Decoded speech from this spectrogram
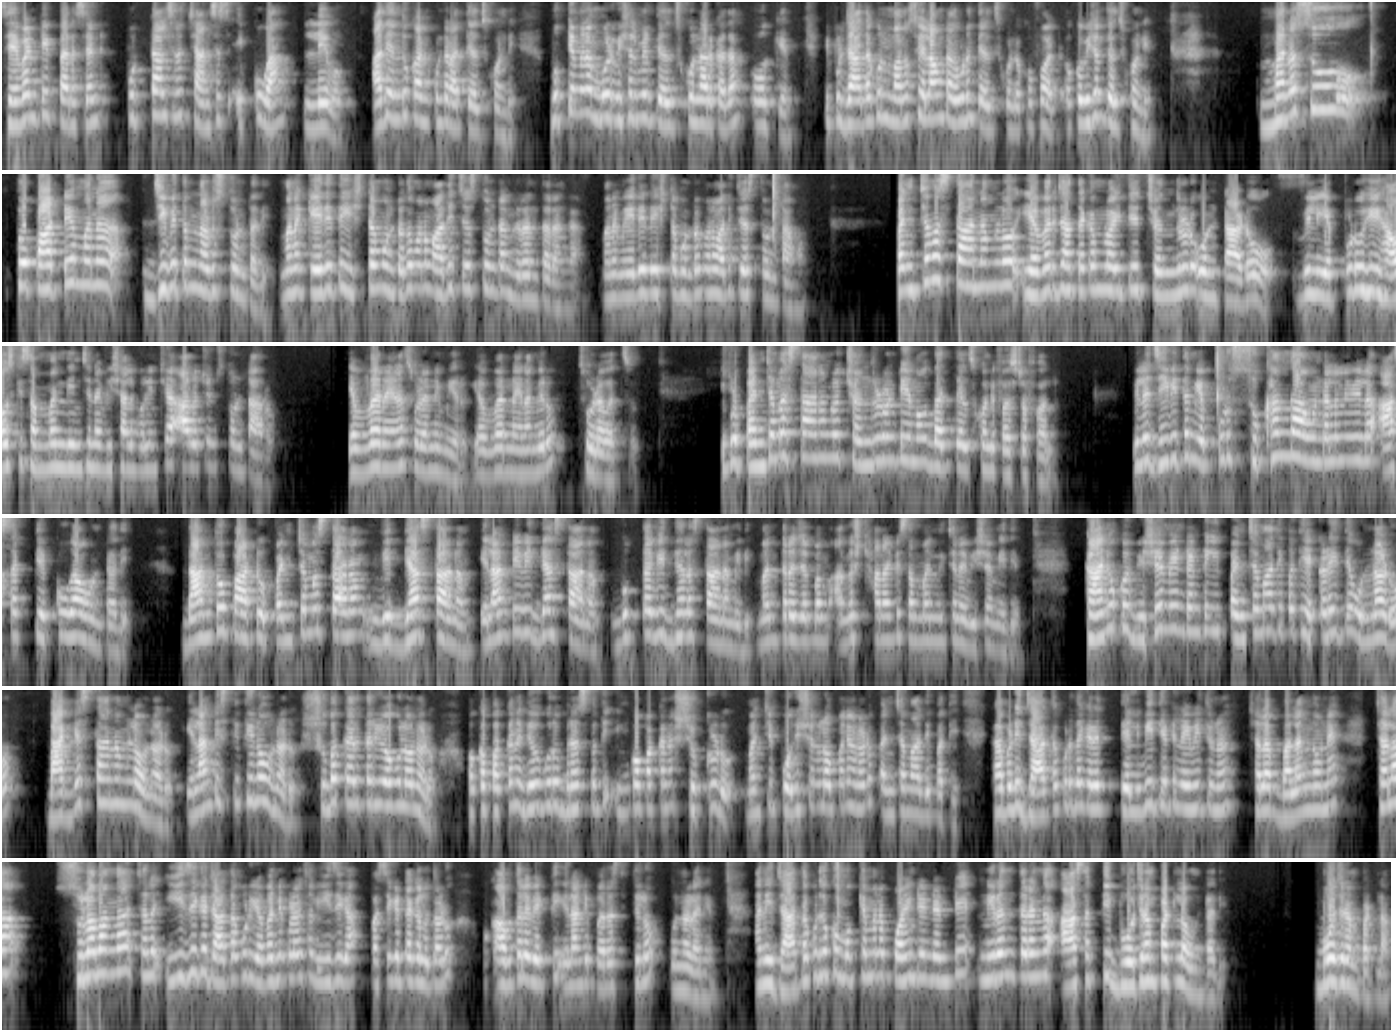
సెవెంటీ పర్సెంట్ పుట్టాల్సిన ఛాన్సెస్ ఎక్కువ లేవు. అది ఎందుకు అనుకుంటారు అది తెలుసుకోండి. ముఖ్యమైన మూడు విషయాలు మీరు తెలుసుకున్నారు కదా? ఓకే. ఇప్పుడు జాతకుని మనసు ఎలా ఉంటుంది అది కూడా తెలుసుకోండి. ఒక ఒక విషయం తెలుసుకోండి. మనసుతో పాటే మన జీవితం నడుస్తుంటది. మనకి ఏదైతే ఇష్టం ఉంటుందో మనం అది చేస్తుంటాం నిరంతరంగా. మనం ఏదైతే ఇష్టం ఉంటుందో మనం అది చేస్తుంటాము. పంచమ స్థానంలో ఎవరి జాతకంలో అయితే చంద్రుడు ఉంటాడో వీళ్ళు ఎప్పుడు ఈ హౌస్కి సంబంధించిన విషయాల గురించి ఆలోచిస్తుంటారు. ఎవరినైనా చూడండి మీరు ఎవరినైనా మీరు చూడవచ్చు. ఇప్పుడు పంచమ స్థానంలో చంద్రుడు ఉంటే ఏమవుతుంది అది తెలుసుకోండి ఫస్ట్ ఆఫ్ ఆల్ వీళ్ళ జీవితం ఎప్పుడు సుఖంగా ఉండాలని వీళ్ళ ఆసక్తి ఎక్కువగా ఉంటది. దాంతో పాటు పంచమ స్థానం విద్యాస్థానం. ఎలాంటి విద్యాస్థానం? గుప్త విద్యల స్థానం ఇది. మంత్ర జపం అనుష్ఠానానికి సంబంధించిన విషయం ఇది. కానీ ఒక విషయం ఏంటంటే ఈ పంచమాధిపతి ఎక్కడైతే ఉన్నాడో భాగ్యస్థానంలో ఉన్నాడు. ఎలాంటి స్థితిలో ఉన్నాడు. శుభకర్తరి యోగులో ఉన్నాడు. ఒక పక్కన దేవగురు బృహస్పతి ఇంకో పక్కన శుక్రుడు. మంచి పొజిషన్ లోపనే ఉన్నాడు పంచమాధిపతి. కాబట్టి జాతకుడి దగ్గర తెలివితేటలు ఏవైతే ఉన్నాయో చాలా బలంగా ఉన్నాయి. చాలా సులభంగా చాలా ఈజీగా జాతకుడు ఎవరిని కూడా చాలా ఈజీగా పసిగట్టగలుగుతాడు. ఒక అవతల వ్యక్తి ఎలాంటి పరిస్థితిలో ఉన్నాడని. అని జాతకుడిది ఒక ముఖ్యమైన పాయింట్ ఏంటంటే నిరంతరంగా ఆసక్తి భోజనం పట్ల ఉంటది. భోజనం పట్ల.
